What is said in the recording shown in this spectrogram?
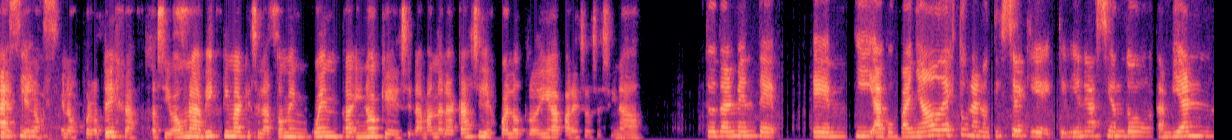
que, nos, que, nos, proteja. O sea, si va una víctima, que se la tome en cuenta y no que se la manda a la casa y después al otro día aparece asesinada. Totalmente. Em, y acompañado de esto, una noticia que, que, viene haciendo también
